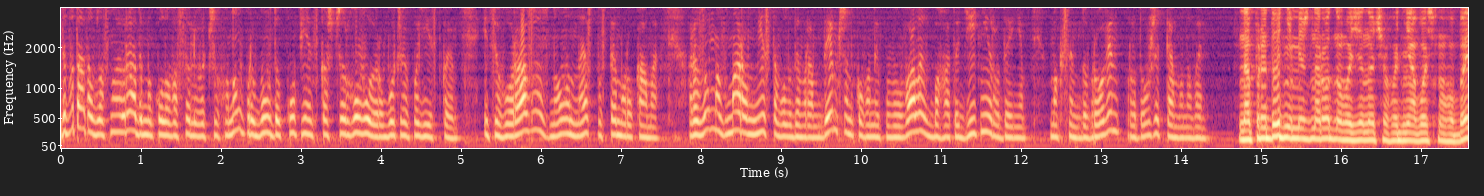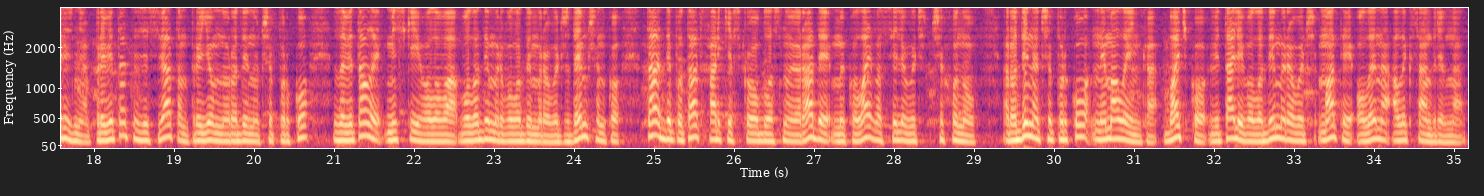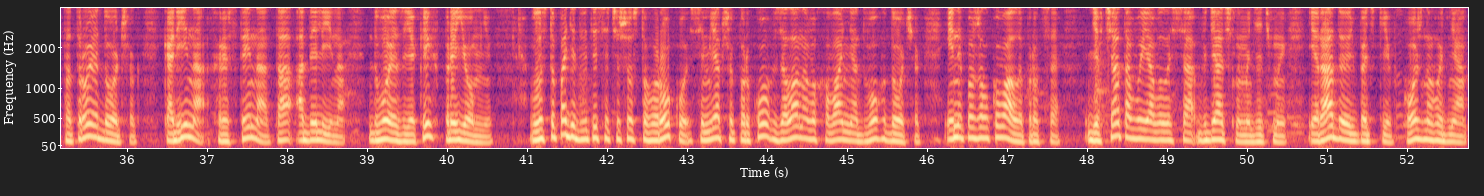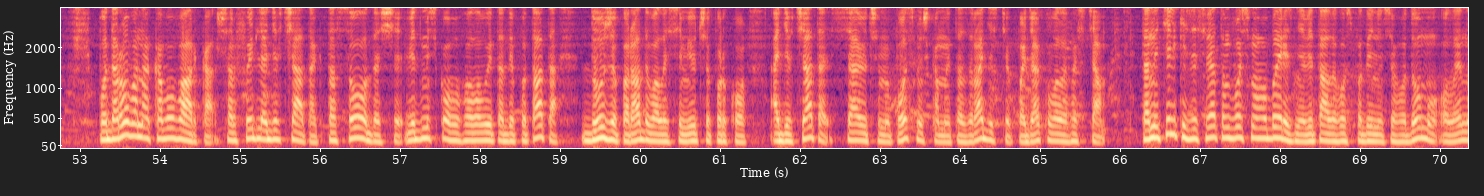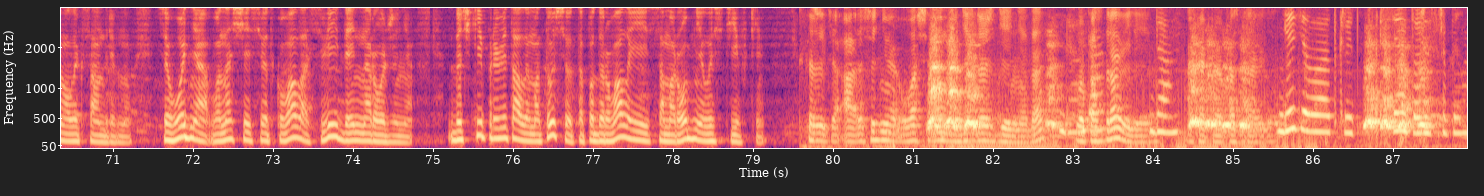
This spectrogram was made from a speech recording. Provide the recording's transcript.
Депутат обласної ради Микола Васильович Чехунов прибув до Куп'янська з черговою робочою поїздкою. І цього разу знову не з пустими руками. Разом із мером міста Володимиром Демченко вони побували в багатодітній родині. Максим Добровін продовжить тему новин. Напередодні Міжнародного жіночого дня 8 березня привітати зі святом прийомну родину Чепурко завітали міський голова Володимир Володимирович Демченко та депутат Харківської обласної ради Миколай Васильович Чехонов. Родина Чепурко немаленька. Батько Віталій Володимирович, мати Олена Олександрівна та троє дочок Каріна, Христина та Аделіна, двоє з яких прийомні. В листопаді 2006 року сім'я Чепурко взяла на виховання двох дочок і не пожалкували про це. Дівчата виявилися вдячними дітьми і радують батьків кожного дня. Подарована кавоварка, шарфи для дівчаток та солодощі від міського голови та депутата дуже порадували сім'ю Чепурко, а дівчата з сяючими посмішками та з радістю подякували гостям. Та не тільки зі святом 8 березня вітали господиню цього дому Олену Олександрівну. Сьогодні вона ще й святкувала свій день народження. Дочки привітали матусю та подарували їй саморобні листівки. Скажите, а сьогодні у вашей мамы день рождения, да? Да. Вы поздравили ее? Да. А как вы поздравили? Я зробила відкритку. Кристина теж зробила.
